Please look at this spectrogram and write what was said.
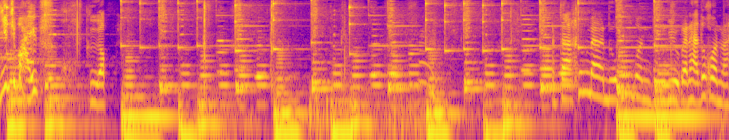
ยี่จิบไปเกือบ จะขึ้นไปดูข้างบนดูวิวกันนะทุกคนมา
